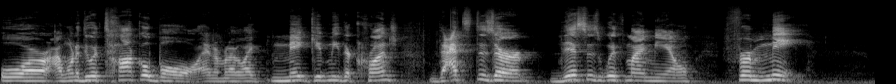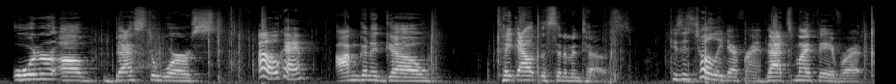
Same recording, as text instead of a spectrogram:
or I want to do a taco bowl, and I'm gonna like make give me the crunch. That's dessert. This is with my meal. For me, order of best to worst. Oh, okay. I'm gonna go take out the cinnamon toast. Because it's totally different. That's my favorite.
